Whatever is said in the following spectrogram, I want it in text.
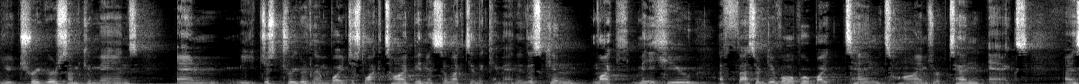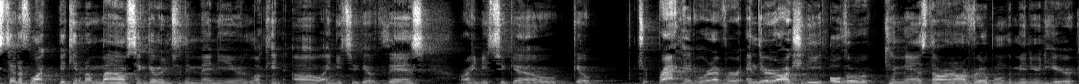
you trigger some commands and you just trigger them by just like typing and selecting the command. And this can like make you a faster developer by 10 times or 10x. And instead of like picking up a mouse and going to the menu and looking, oh, I need to go this, or I need to go go to bracket, whatever. And there are actually other commands that are not available in the menu in here,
